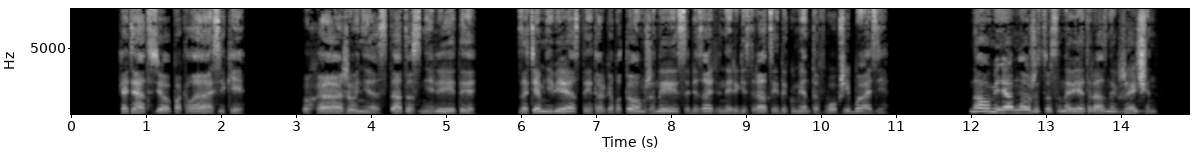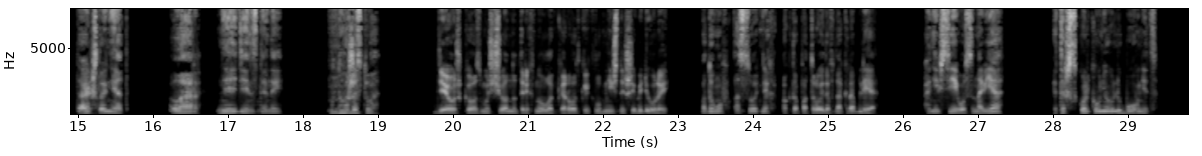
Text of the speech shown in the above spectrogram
Хотят все по классике. Ухаживание, статус невиты, затем невесты и только потом жены с обязательной регистрацией документов в общей базе. Но у меня множество сыновей от разных женщин, так что нет, Лар не единственный. Множество? Девушка возмущенно тряхнула короткой клубничной шевелюрой, подумав о сотнях октопатроидов на корабле. Они все его сыновья? Это ж сколько у него любовниц!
